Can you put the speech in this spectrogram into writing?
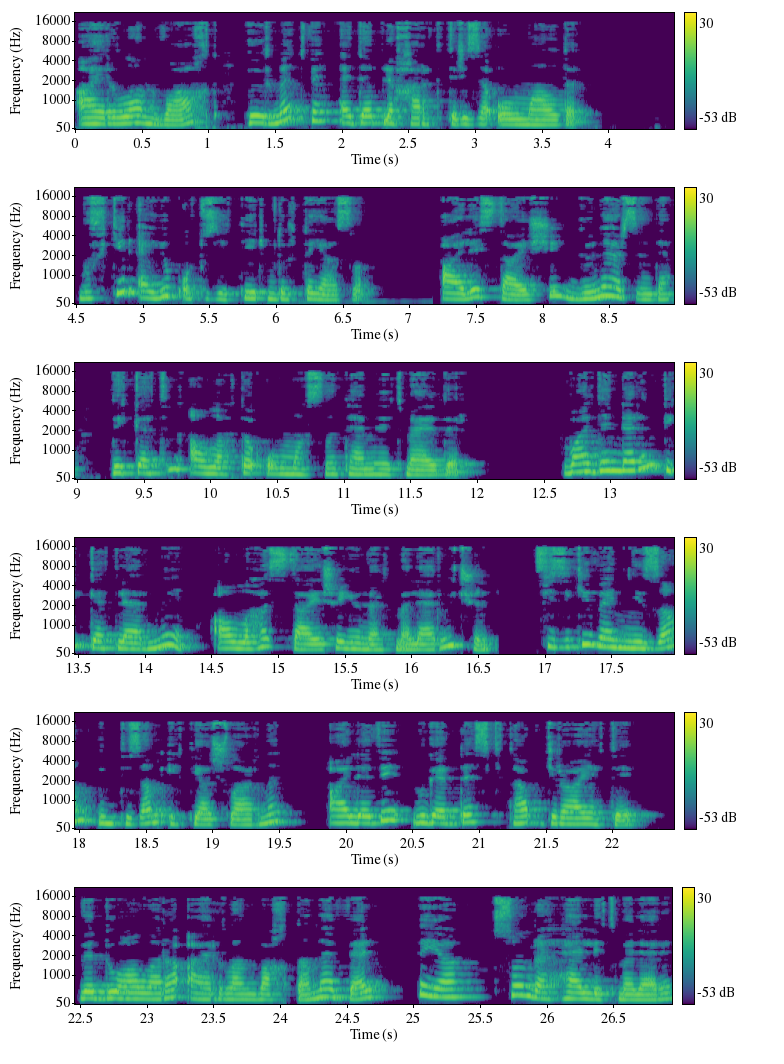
ayrılan vaxt hörmət və ədəblə xarakterizə olmalıdır. Bu fikir Əyyub 37:24-də yazılıb. Ailə istayişi gün ərzində diqqətin Allahda olmasını təmin etməlidir. Valideynlərin diqqətlərini Allaha istayişə yönəltmələri üçün fiziki və nizam-intizam ehtiyaclarını ailəvi müqəddəs kitab qiraəti və dualara ayrılan vaxtdan əvvəl və ya sonra həll etmələri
